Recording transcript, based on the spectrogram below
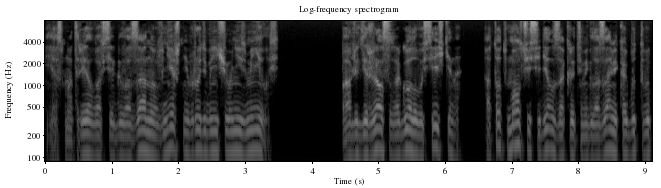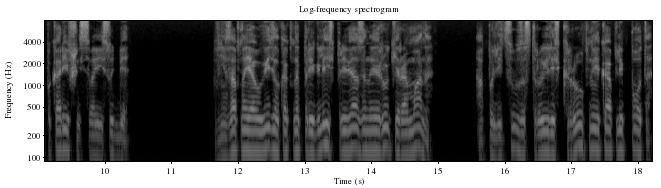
Я смотрел во все глаза, но внешне вроде бы ничего не изменилось. Павлик держался за голову Сечкина, а тот молча сидел с закрытыми глазами, как будто бы покорившись своей судьбе. Внезапно я увидел, как напряглись привязанные руки Романа, а по лицу заструились крупные капли пота.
